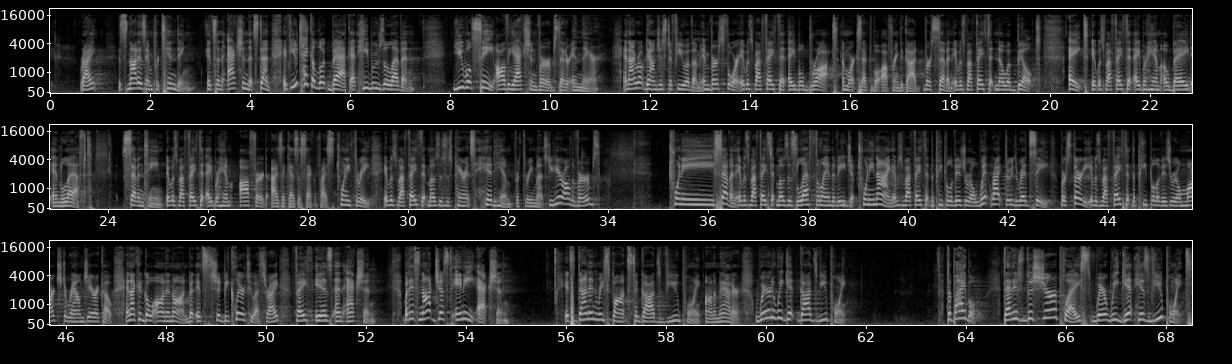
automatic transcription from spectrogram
right? It's not as in pretending. It's an action that's done. If you take a look back at Hebrews 11, you will see all the action verbs that are in there. And I wrote down just a few of them. In verse 4, it was by faith that Abel brought a more acceptable offering to God. Verse 7, it was by faith that Noah built. 8, it was by faith that Abraham obeyed and left. 17, it was by faith that Abraham offered Isaac as a sacrifice. 23, it was by faith that Moses' parents hid him for three months. Do you hear all the verbs? 27, it was by faith that Moses left the land of Egypt. 29, it was by faith that the people of Israel went right through the Red Sea. Verse 30, it was by faith that the people of Israel marched around Jericho. And I could go on and on, but it should be clear to us, right? Faith is an action. But it's not just any action. It's done in response to God's viewpoint on a matter. Where do we get God's viewpoint? The Bible. That is the sure place where we get his viewpoint.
